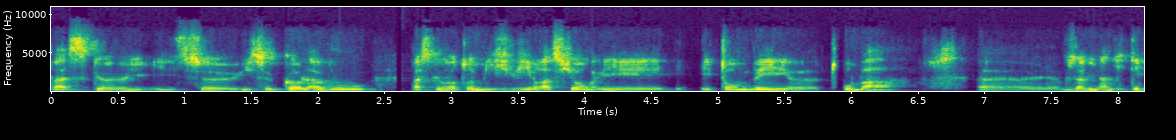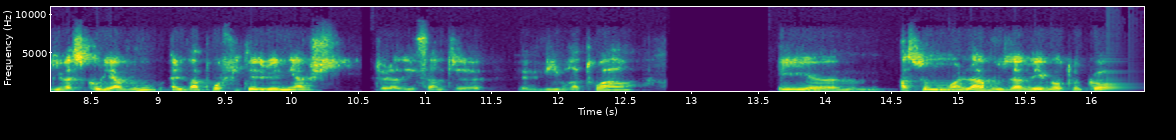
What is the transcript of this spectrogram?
parce qu'il se, se colle à vous parce que votre vibration est, est tombée euh, trop bas, euh, vous avez une entité qui va se coller à vous, elle va profiter de l'énergie de la descente euh, vibratoire, et à ce moment-là, vous avez votre corps,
